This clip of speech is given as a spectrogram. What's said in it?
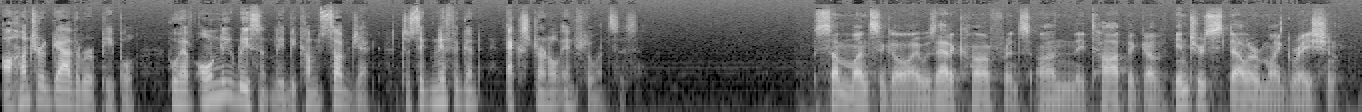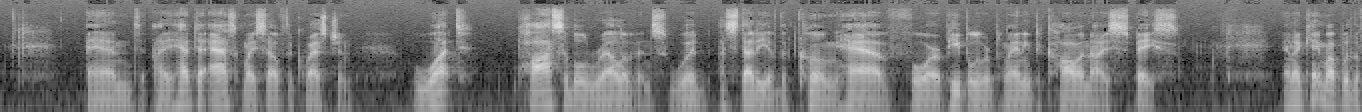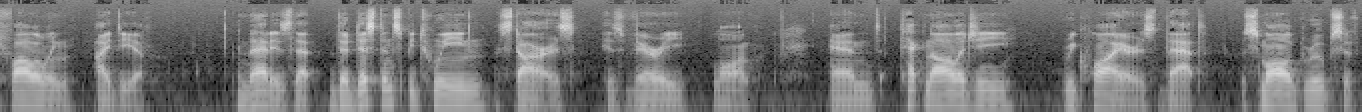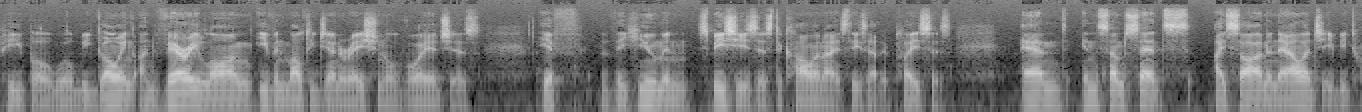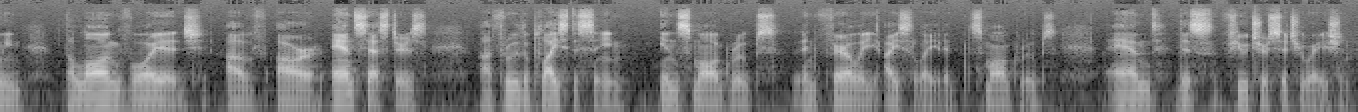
a hunter gatherer people who have only recently become subject to significant external influences. Some months ago, I was at a conference on the topic of interstellar migration. And I had to ask myself the question what possible relevance would a study of the Kung have for people who are planning to colonize space? And I came up with the following idea, and that is that the distance between stars is very long, and technology requires that small groups of people will be going on very long, even multi generational voyages if the human species is to colonize these other places. And in some sense, I saw an analogy between the long voyage of our ancestors uh, through the Pleistocene in small groups, in fairly isolated small groups, and this future situation.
